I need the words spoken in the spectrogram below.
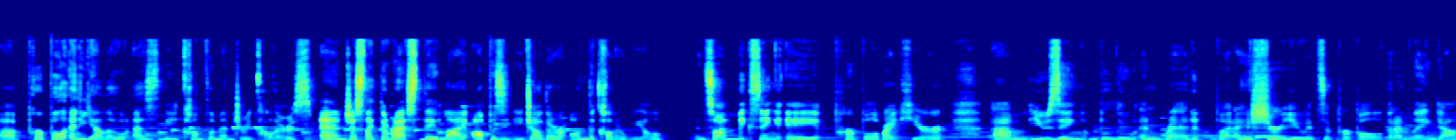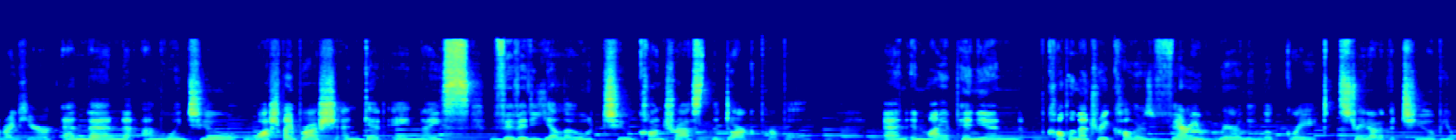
uh, purple and yellow as the complementary colors. And just like the rest, they lie opposite each other on the color wheel. And so I'm mixing a purple right here um, using blue and red, but I assure you it's a purple that I'm laying down right here. And then I'm going to wash my brush and get a nice vivid yellow to contrast the dark purple. And in my opinion, complementary colors very rarely look great straight out of the tube. You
